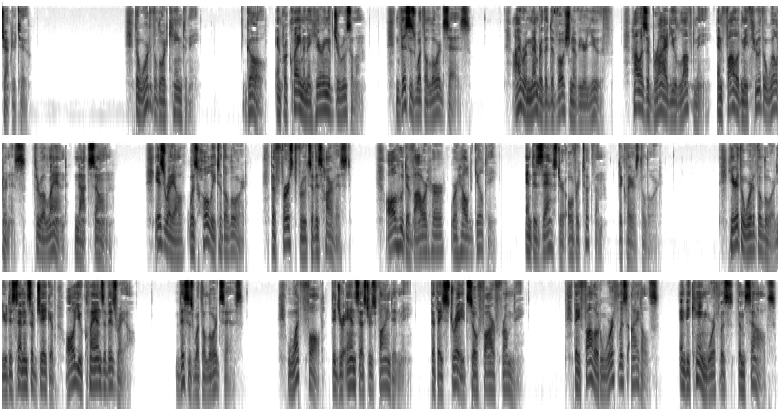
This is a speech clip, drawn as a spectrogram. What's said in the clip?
chapter 2 the word of the lord came to me. Go and proclaim in the hearing of jerusalem this is what the lord says. I remember the devotion of your youth how as a bride you loved me and followed me through the wilderness through a land not sown. Israel was holy to the lord the first fruits of his harvest. All who devoured her were held guilty and disaster overtook them declares the lord hear the word of the lord you descendants of jacob all you clans of israel. This is what the lord says. What fault did your ancestors find in me that they strayed so far from me? They followed worthless idols and became worthless themselves.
